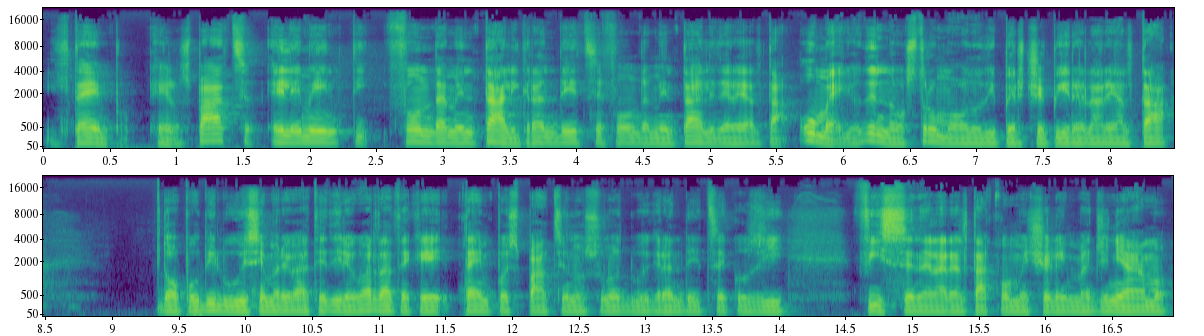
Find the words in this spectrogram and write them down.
il tempo e lo spazio elementi fondamentali, grandezze fondamentali della realtà, o meglio del nostro modo di percepire la realtà. Dopo di lui siamo arrivati a dire guardate che tempo e spazio non sono due grandezze così fisse nella realtà come ce le immaginiamo,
